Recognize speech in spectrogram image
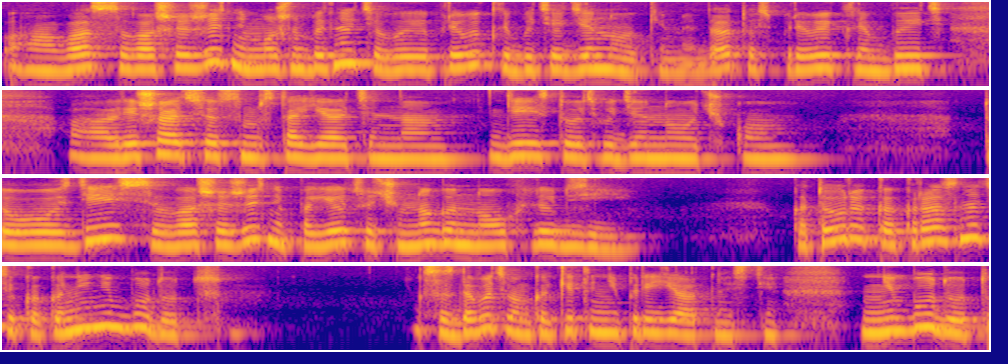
У вас в вашей жизни, может быть, знаете, вы привыкли быть одинокими, да, то есть привыкли быть, а, решать все самостоятельно, действовать в одиночку, то здесь в вашей жизни появится очень много новых людей, которые как раз, знаете, как они не будут создавать вам какие-то неприятности, не будут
